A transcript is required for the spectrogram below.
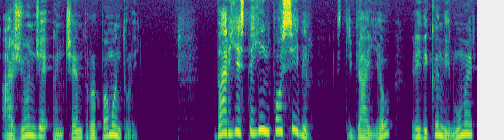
ajunge în centrul pământului. Dar este imposibil, striga eu, ridicând din umeri,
